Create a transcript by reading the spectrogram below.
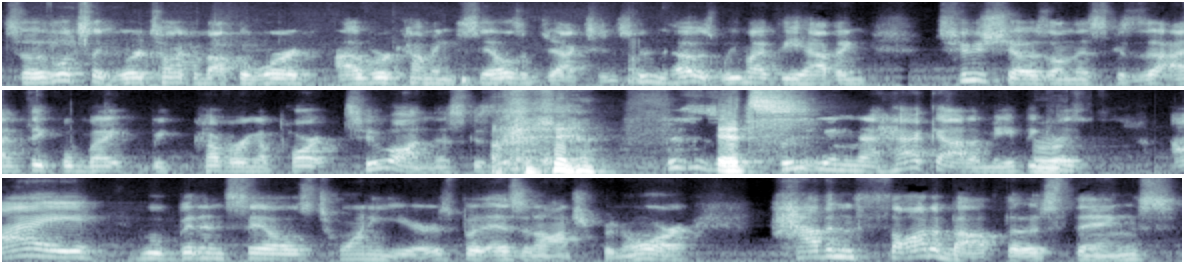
so it looks like we're talking about the word overcoming sales objections who knows we might be having two shows on this because i think we might be covering a part two on this because this, this, is it's, intriguing the heck out of me because i who've been in sales 20 years but as an entrepreneur haven't thought about those things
